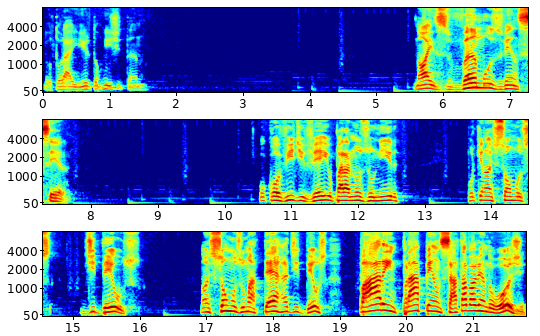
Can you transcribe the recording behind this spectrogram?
Doutor Ayrton Rigitano. Nós vamos vencer. O Covid veio para nos unir, porque nós somos de Deus. Nós somos uma terra de Deus. Parem para pensar. Estava vendo hoje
